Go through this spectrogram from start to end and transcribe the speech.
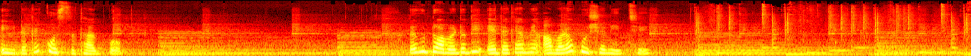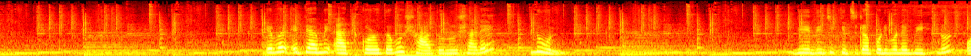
এইটাকে কষতে থাকব। দেখুন, টমেটো দিয়ে এটাকে আমি আবারও কষে নিচ্ছি। এবার এতে আমি অ্যাড করে দেবো স্বাদ অনুসারে নুন। দিয়ে দিচ্ছি কিছুটা পরিমাণে বিট নুন ও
